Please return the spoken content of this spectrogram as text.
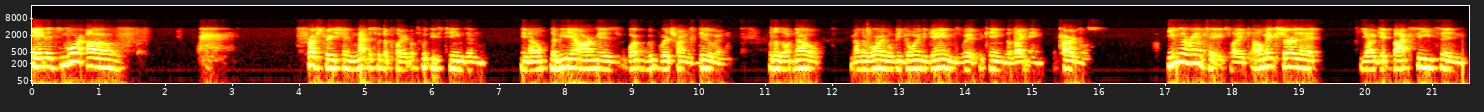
And it's more of frustration, not just with the player, but with these teams. And, you know, the media arm is what we're trying to do. And for those who don't know, Roy will be going to games with the Kings, the Lightning, the Cardinals, even the Rampage. Like, I'll make sure that y'all get box seats and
